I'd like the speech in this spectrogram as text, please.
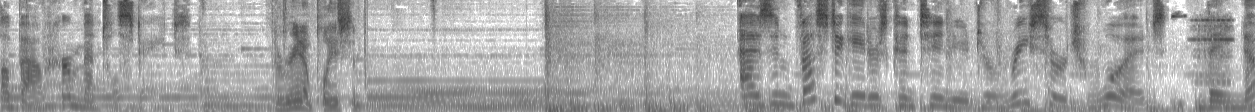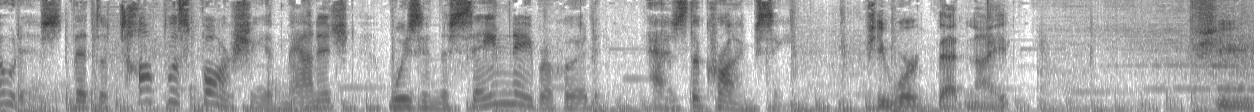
about her mental state. The Reno Police As investigators continued to research Woods, they noticed that the topless bar she had managed was in the same neighborhood as the crime scene. She worked that night. She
